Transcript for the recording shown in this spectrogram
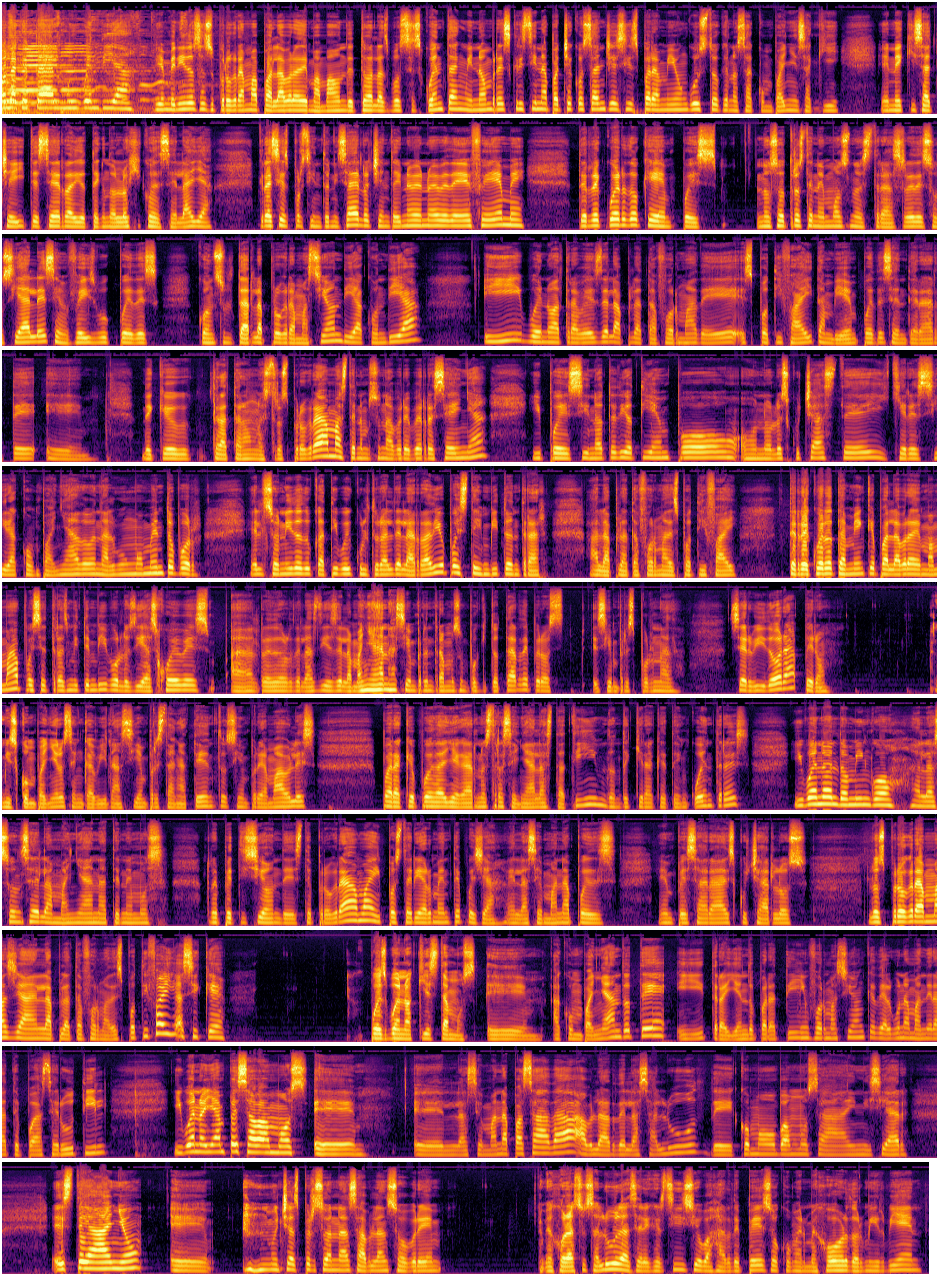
Hola, ¿qué tal? Muy buen día. Bienvenidos a su programa Palabra de Mamá, donde todas las voces cuentan. Mi nombre es Cristina Pacheco Sánchez y es para mí un gusto que nos acompañes aquí en XHITC Radio Tecnológico de Celaya. Gracias por sintonizar el 899 de FM. Te recuerdo que, pues, nosotros tenemos nuestras redes sociales. En Facebook puedes consultar la programación día con día. Y bueno, a través de la plataforma de Spotify también puedes enterarte eh, de qué trataron nuestros programas. Tenemos una breve reseña y pues si no te dio tiempo o no lo escuchaste y quieres ir acompañado en algún momento por el sonido educativo y cultural de la radio, pues te invito a entrar a la plataforma de Spotify. Te recuerdo también que Palabra de Mamá pues se transmite en vivo los días jueves alrededor de las 10 de la mañana. Siempre entramos un poquito tarde, pero siempre es por una servidora, pero mis compañeros en cabina siempre están atentos, siempre amables para que pueda llegar nuestra señal hasta ti, donde quiera que te encuentres. Y bueno, el domingo a las 11 de la mañana tenemos repetición de este programa y posteriormente pues ya en la semana puedes empezar a escuchar los programas ya en la plataforma de Spotify. Así que, pues bueno, aquí estamos eh, acompañándote y trayendo para ti información que de alguna manera te pueda ser útil. Y bueno, ya empezábamos eh, eh, la semana pasada a hablar de la salud, de cómo vamos a iniciar este año. muchas personas hablan sobre mejorar su salud, hacer ejercicio, bajar de peso, comer mejor, dormir bien.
